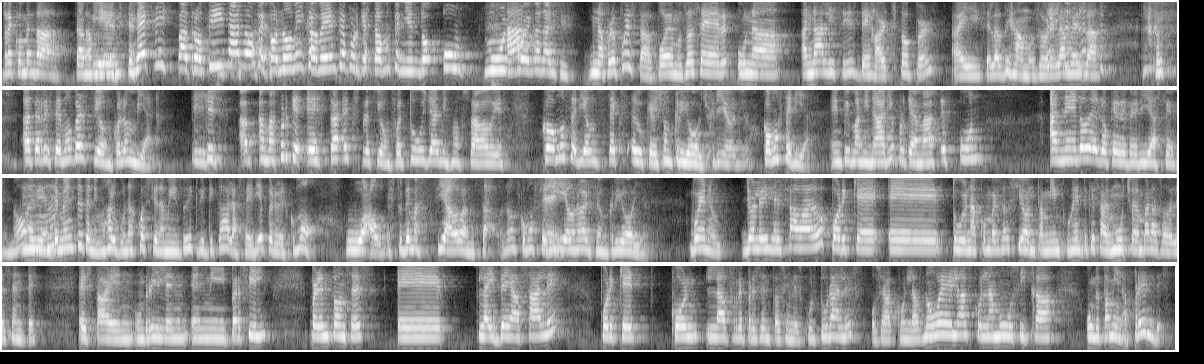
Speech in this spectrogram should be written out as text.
Recomendada. También. Netflix patrocínanos económicamente porque estamos teniendo un muy Ah. buen análisis. Una propuesta, podemos hacer una análisis de Heartstopper, ahí se las dejamos sobre la mesa. Aterricemos versión colombiana. Sí, además porque esta expresión fue tuya el mismo sábado y es ¿cómo sería un sex education criollo? Criollo. ¿Cómo sería en tu imaginario? Porque además es un anhelo de lo que debería ser, ¿no? Evidentemente tenemos algunos cuestionamientos y críticas a la serie, pero es como, wow, esto es demasiado avanzado, ¿no? ¿Cómo Sí. sería una versión criolla? Bueno, yo lo dije el sábado porque eh, tuve una conversación también con gente que sabe mucho de embarazo adolescente. Está en un reel en, en mi perfil. Pero entonces eh, la idea sale porque con las representaciones culturales, o sea, con las novelas, con la música, uno también aprende.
